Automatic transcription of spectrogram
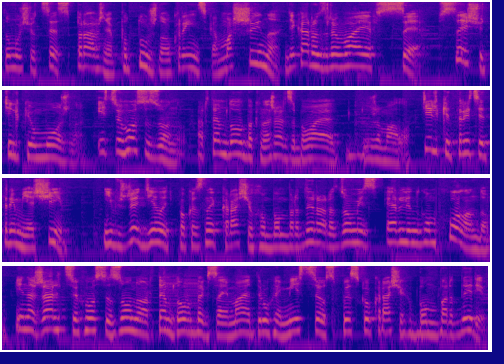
тому що це справжня потужна українська машина, яка розриває все, все, що тільки можна. І цього сезону Артем Довбик, на жаль, забиває дуже мало. Тільки 33 м'ячі. І вже ділить показник кращого бомбардира разом із Ерлінгом Холландом. І на жаль, цього сезону Артем Довбик займає друге місце у списку кращих бомбардирів.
